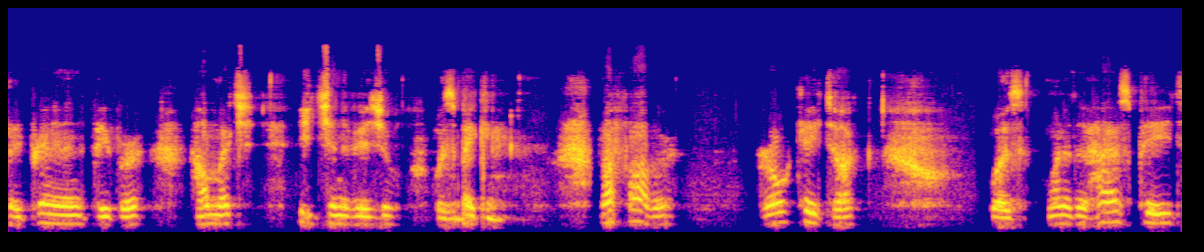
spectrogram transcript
they printed in the paper how much each individual was making. My father, Earl K. Tuck, was one of the highest paid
